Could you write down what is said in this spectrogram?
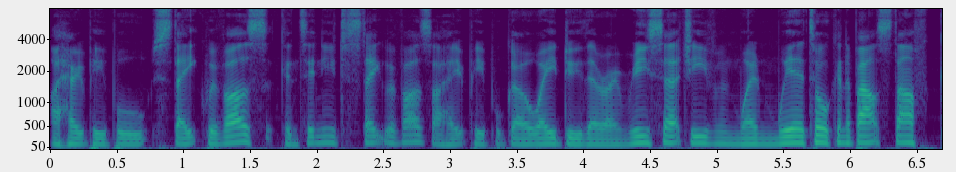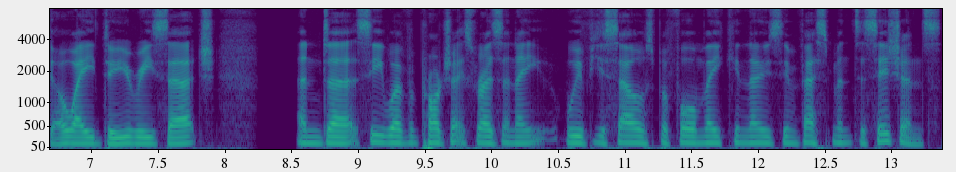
I hope people stake with us, continue to stake with us. I hope people go away, do their own research, even when we're talking about stuff. Go away, do your research, and uh, see whether projects resonate with yourselves before making those investment decisions.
